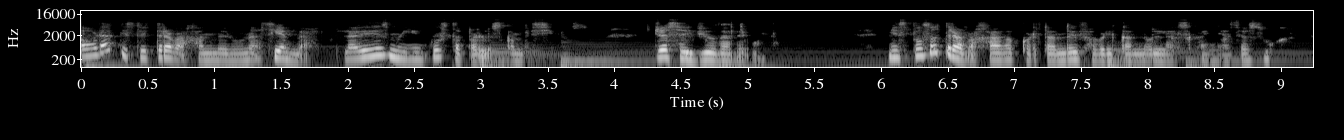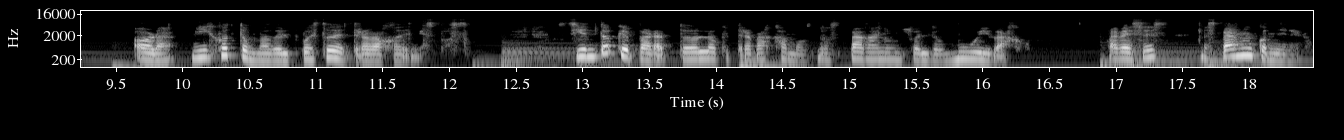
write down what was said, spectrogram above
Ahora que estoy trabajando en una hacienda, la vida es muy injusta para los campesinos. Yo soy viuda de uno. Mi esposo trabajaba cortando y fabricando las cañas de azúcar. Ahora, mi hijo ha tomado el puesto de trabajo de mi esposo. Siento que para todo lo que trabajamos nos pagan un sueldo muy bajo. A veces nos pagan con dinero,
